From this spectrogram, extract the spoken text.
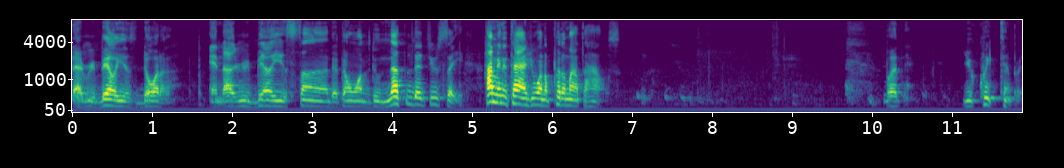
that rebellious daughter and that rebellious son that don't want to do nothing that you say. How many times you want to put them out the house? But you're quick tempered.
